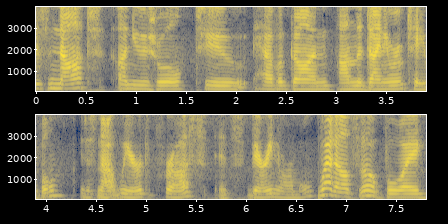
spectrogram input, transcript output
is not unusual to have a gun on the dining room table. It is not weird for us. It's very normal. What else? Oh boy.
